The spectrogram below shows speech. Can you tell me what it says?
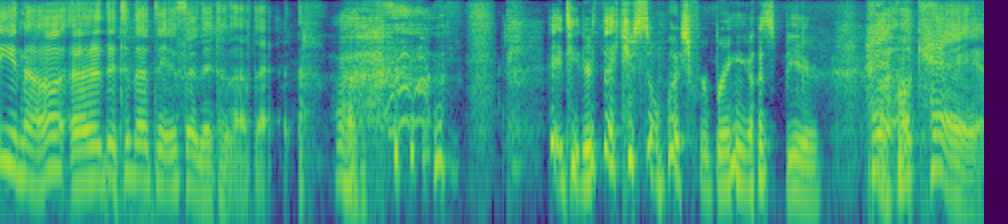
you know, a little of this, a little of that. Hey, Dieter, thank you so much for bringing us beer. Hey, okay.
